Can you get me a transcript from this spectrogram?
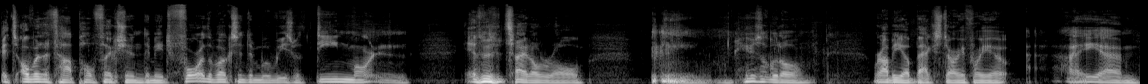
it's over the top Pulp Fiction. They made four of the books into movies with Dean Martin in the title role. Here's a little Robio backstory for you. I um,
